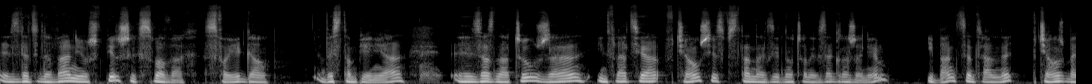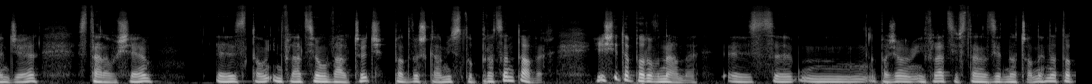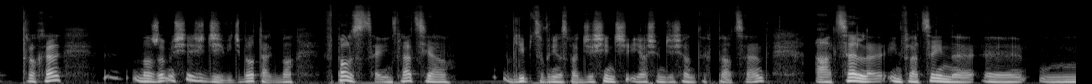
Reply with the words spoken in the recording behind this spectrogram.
zdecydowanie już w pierwszych słowach swojego wystąpienia y, zaznaczył, że inflacja wciąż jest w Stanach Zjednoczonych zagrożeniem i bank centralny wciąż będzie starał się y, z tą inflacją walczyć podwyżkami stóp procentowych. Jeśli to porównamy y, z mm, poziomem inflacji w Stanach Zjednoczonych, no to trochę możemy się zdziwić, bo tak, bo w Polsce inflacja w lipcu wyniosła 10,8%, a cel inflacyjny y,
